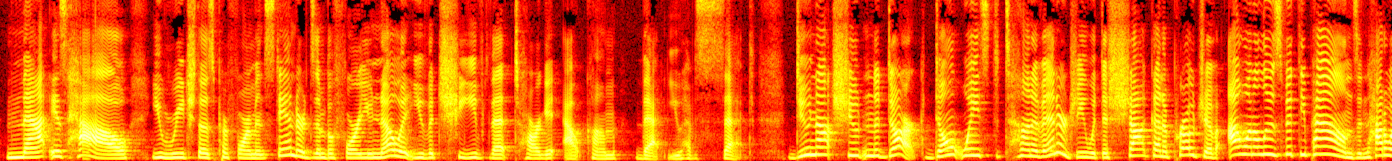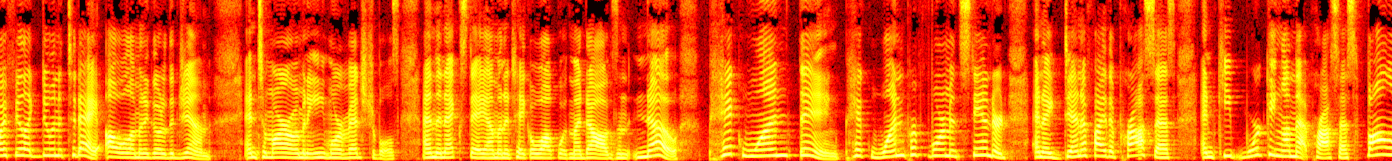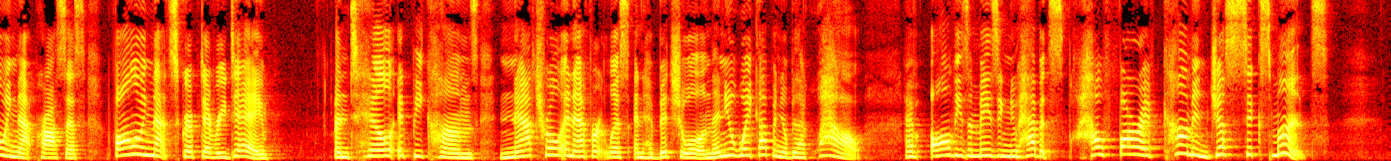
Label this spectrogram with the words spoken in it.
That is how you reach those performance standards. And before you know it, you've achieved that target outcome that you have set. Do not shoot in the dark. Don't waste a ton of energy with the shotgun approach of, I want to lose 50 pounds. And how do I feel like doing it today? Oh, well, I'm going to go to the gym. And tomorrow I'm going to eat more vegetables. And the next day I'm going to take a walk with my dogs. And no, pick one thing, pick one performance standard and identify the process and keep working on that process, following that process, following that script every day until it becomes natural and effortless and habitual. And then you'll wake up and you'll be like, wow, I have all these amazing new habits. How far I've come in just six months.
